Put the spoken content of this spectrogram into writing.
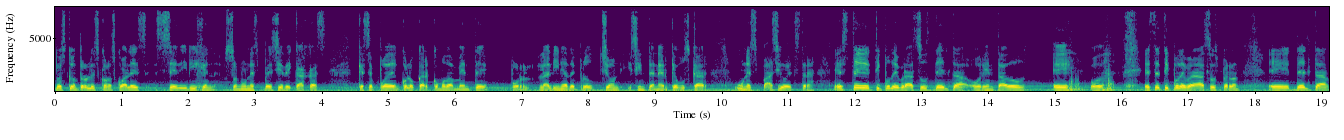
los controles con los cuales se dirigen son una especie de cajas que se pueden colocar cómodamente por la línea de producción y sin tener que buscar un espacio extra. Este tipo de brazos delta orientados, eh, este tipo de brazos, perdón, eh, delta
